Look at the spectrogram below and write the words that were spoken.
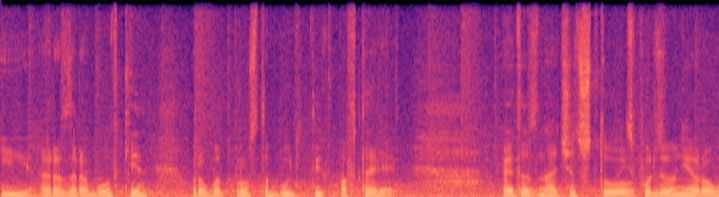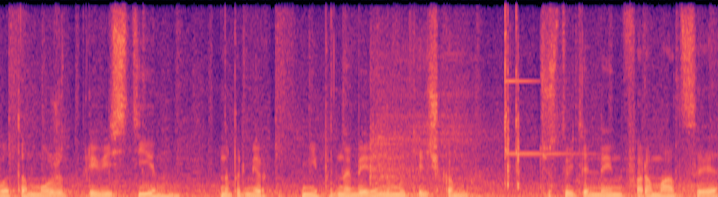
и разработке, робот просто будет их повторять. Это значит, что использование робота может привести, например, к непреднамеренным утечкам чувствительной информации.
